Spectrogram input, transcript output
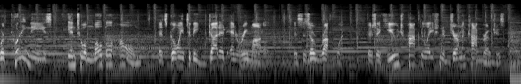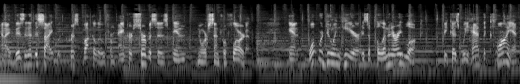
We're putting these into a mobile home that's going to be gutted and remodeled. This is a rough one. There's a huge population of German cockroaches, and I visited the site with Chris Buckaloo from Anchor Services in north central Florida. And what we're doing here is a preliminary look because we had the client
